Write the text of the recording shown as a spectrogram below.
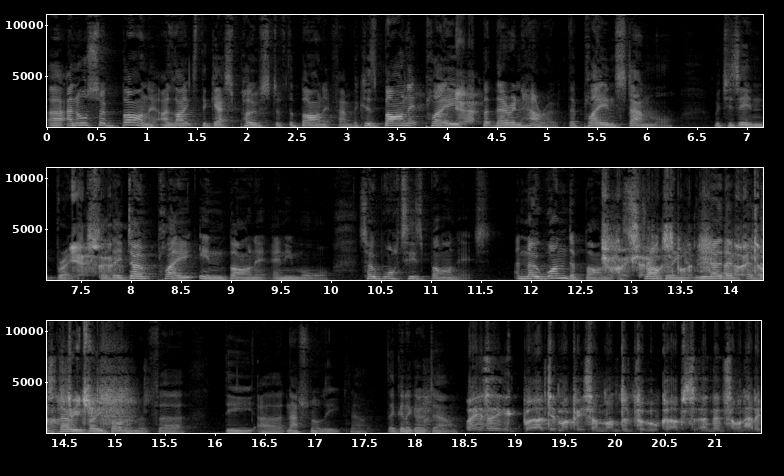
Uh, and also Barnet. I liked the guest post of the Barnet fan because Barnet play, yeah. but they're in Harrow. They play in Stanmore, which is in Brent. Yes, so they don't play in Barnet anymore. So what is Barnet? And no wonder Barnet is struggling. At, you know, they're at the very, very bottom of uh, the uh, National League now. They're going to go down. Well, here's the thing. Well, I did my piece on London football clubs, and then someone had a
